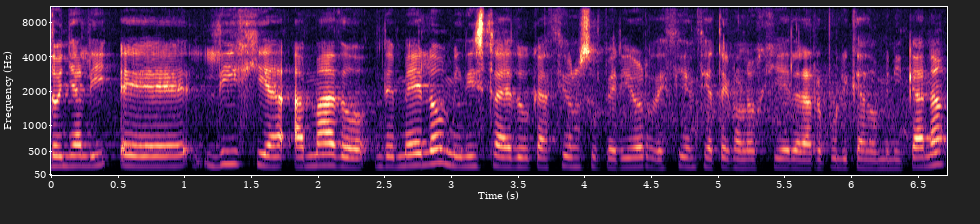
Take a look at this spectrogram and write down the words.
Doña eh, Ligia Amado de Melo, ministra de Educación Superior de Ciencia, Tecnología y de la República Dominicana,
